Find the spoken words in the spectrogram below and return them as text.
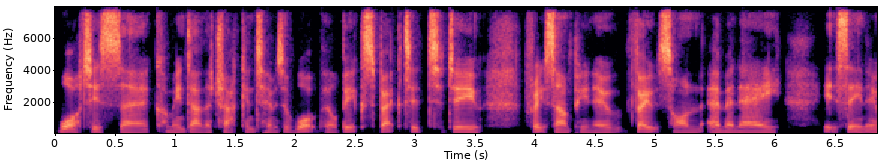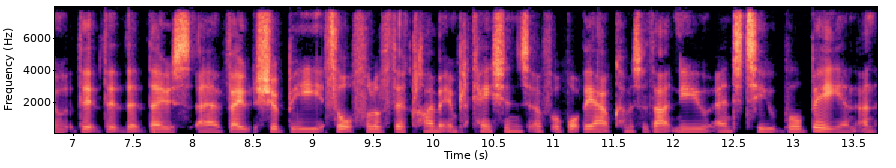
what is uh, coming down the track in terms of what they'll be expected to do. For example, you know, votes on M&A. It's you know that those uh, votes should be thoughtful of the climate implications of, of what the outcomes of that new entity will be, and and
